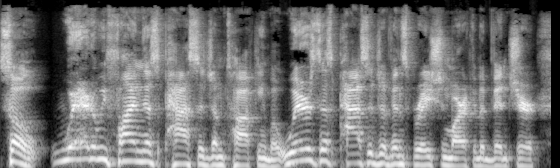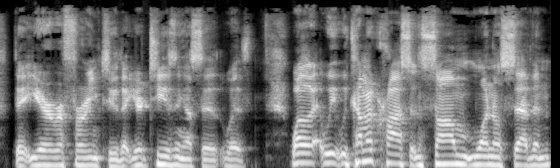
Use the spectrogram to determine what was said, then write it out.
So where do we find this passage I'm talking about? Where's this passage of inspiration, mark, and adventure that you're referring to, that you're teasing us with? Well, we, we come across in Psalm 107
